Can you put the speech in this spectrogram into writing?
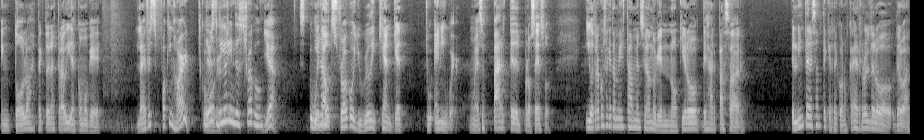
en todos los aspectos de nuestra vida. Es como que life is fucking hard. Como There's que- beauty in the struggle. Yeah. You Without know? struggle, you really can't get to anywhere. Eso es parte del proceso. Y otra cosa que también estaban mencionando que no quiero dejar pasar, es lo interesante que reconozcas el rol de, lo- de, los,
